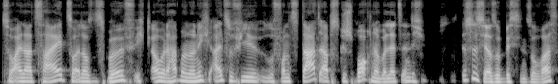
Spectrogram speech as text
zu einer Zeit, 2012, ich glaube, da hat man noch nicht allzu viel so von Startups gesprochen, aber letztendlich ist es ja so ein bisschen sowas.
